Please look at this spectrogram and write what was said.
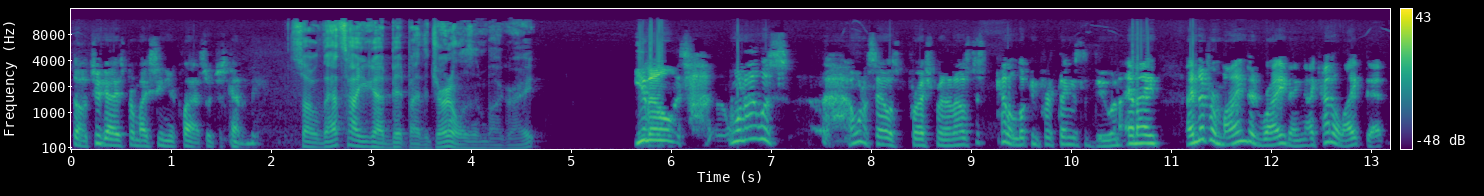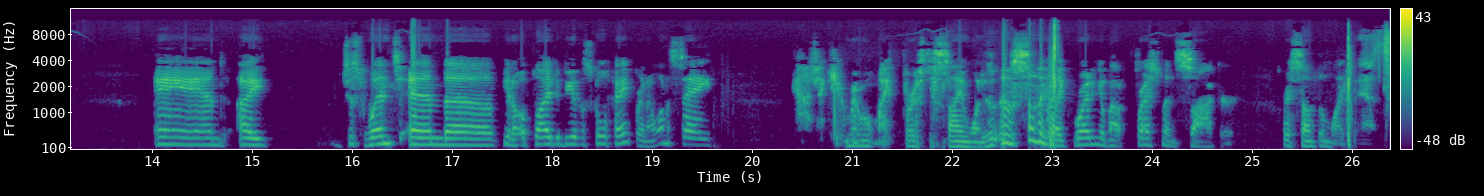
So two guys from my senior class, which is kind of neat. So that's how you got bit by the journalism bug, right? You know, when I was I want to say I was a freshman, and I was just kind of looking for things to do, and, and I I never minded writing. I kind of liked it, and I just went and uh, you know applied to be at the school paper. And I want to say, gosh, I can't remember what my first assignment was. It was something like writing about freshman soccer or something like that.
